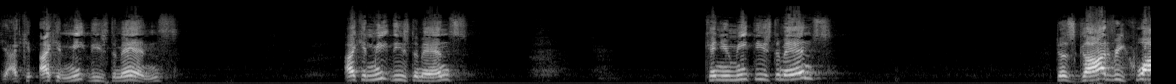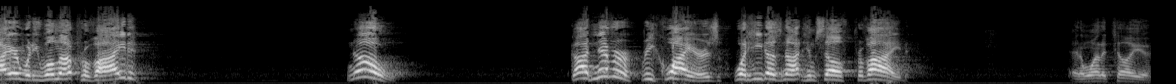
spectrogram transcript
Yeah, I can, I can meet these demands. I can meet these demands. Can you meet these demands? Does God require what He will not provide? No. God never requires what He does not Himself provide. And I want to tell you,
